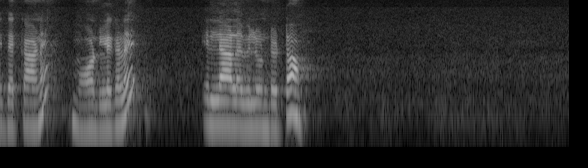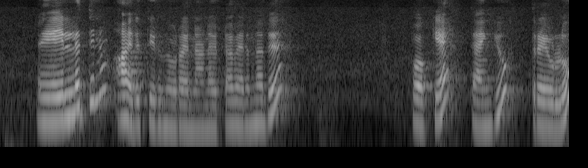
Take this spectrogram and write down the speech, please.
ഇതൊക്കെയാണ് മോഡലുകൾ എല്ലാ അളവിലുണ്ട് കേട്ടോ എല്ലാത്തിനും ആയിരത്തി ഇരുന്നൂറ് തന്നെയാണ് കേട്ടോ വരുന്നത്. Okay thank you. ഇത്രയേ ഉള്ളൂ.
